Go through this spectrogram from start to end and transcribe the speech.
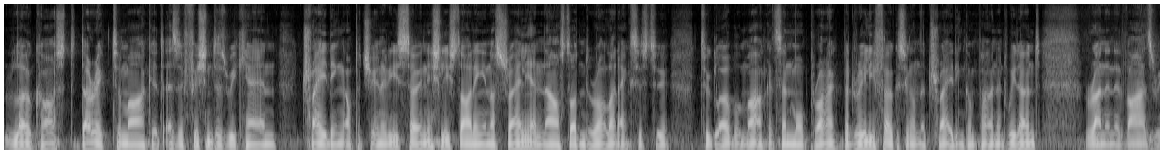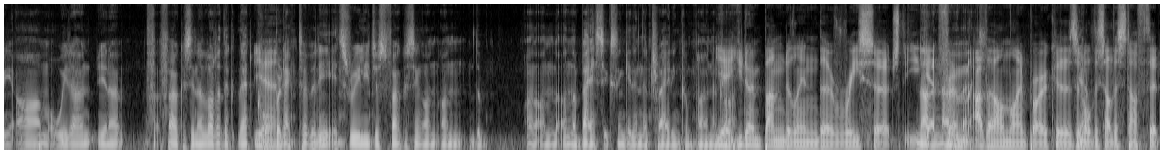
low cost, direct to market, as efficient as we can trading opportunities. So initially starting in Australia and now starting to roll out access to to global markets and more product, but really focusing on the trading component. We don't run an advisory arm, or we don't, you know. F- focus in a lot of the, that Yeah. corporate activity. It's really just focusing on on the on, on, on the basics and getting the trading component. Yeah, right. you don't bundle in the research that you No, get from other online brokers and Yeah. all this other stuff that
